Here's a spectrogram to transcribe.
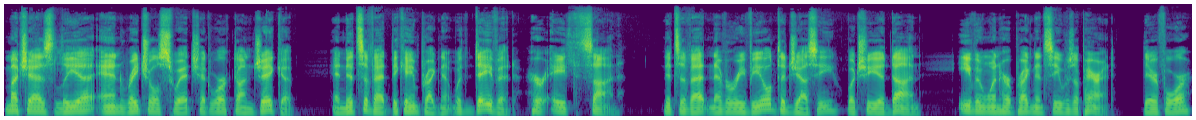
much as Leah and Rachel's switch had worked on Jacob, and Nitzavet became pregnant with David, her eighth son. Nitzavet never revealed to Jesse what she had done, even when her pregnancy was apparent. Therefore,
